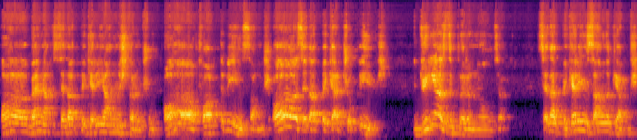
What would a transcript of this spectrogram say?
Aa ben Sedat Peker'i yanlış tanımışım. Aa farklı bir insanmış. Aa Sedat Peker çok iyiymiş. Dün yazdıkların ne olacak? Sedat Peker insanlık yapmış.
